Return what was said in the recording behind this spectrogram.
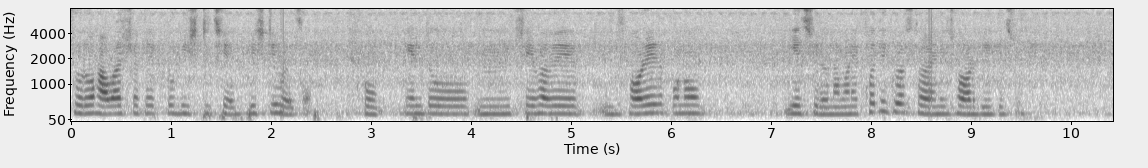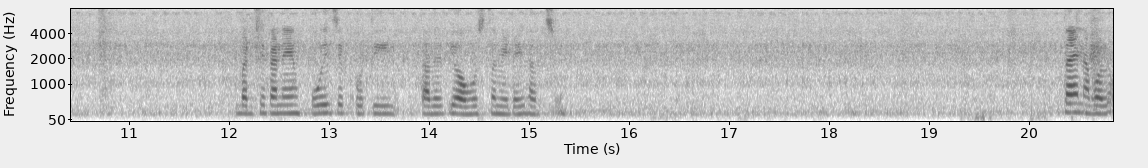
ঝোড়ো হাওয়ার সাথে একটু বৃষ্টি ছিল বৃষ্টি হয়েছে খুব। কিন্তু সেভাবে ঝড়ের কোনো ইয়ে ছিল না মানে ক্ষতিগ্রস্ত হয়নি ঝড় দিয়ে কিছু। বাট যেখানে হয়েছে ক্ষতি, তাদের কি অবস্থা আমি এটাই ভাবছি। তাই না বলো?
